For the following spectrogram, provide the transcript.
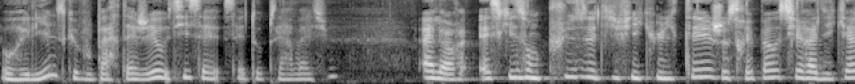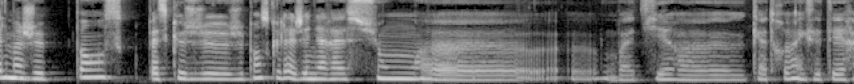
Aurélie, est-ce que vous partagez aussi cette observation? Alors, est-ce qu'ils ont plus de difficultés? Je ne serais pas aussi radicale. Moi, je pense, parce que je, pense que la génération, euh, on va dire 80, euh, etc.,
